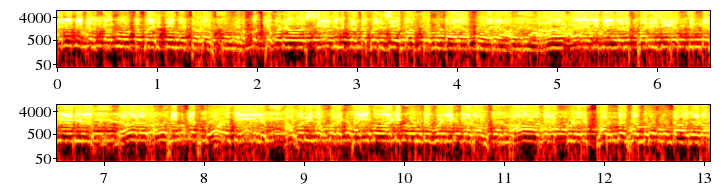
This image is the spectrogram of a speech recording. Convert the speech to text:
ആലിമീങ്ങൾക്ക് അങ്ങോട്ട് പരിചയം കിട്ടണം. നമുക്ക് എവിടെ സ്റ്റേജിൽ കണ്ട പരിചയം മാത്രം ഉണ്ടായാൽ പോരാ. ആ ആലിമീങ്ങൾ പരിചയത്തിന്റെ പേരിൽ നാളെ കോടതിയിൽ അവർ നമ്മളെ കൈമാടിക്കൊണ്ട് വിളിക്കണം. ആ നിരക്കുള്ളൊരു ബന്ധം നമുക്കുണ്ടാകണം.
